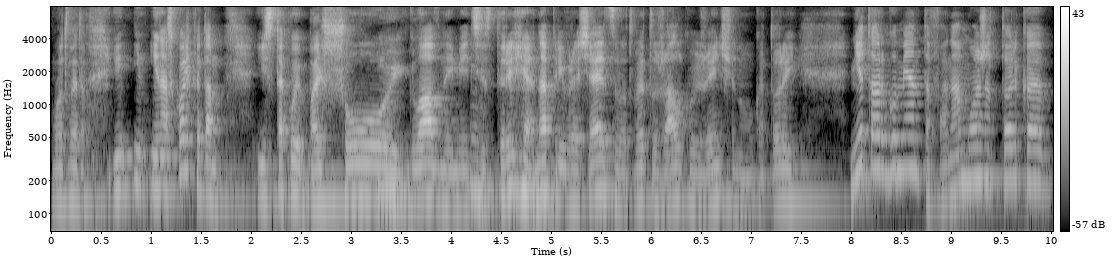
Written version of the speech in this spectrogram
Вот в этом. И, и, и насколько там из такой большой главной медсестры она превращается вот в эту жалкую женщину, у которой нет аргументов, она может только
